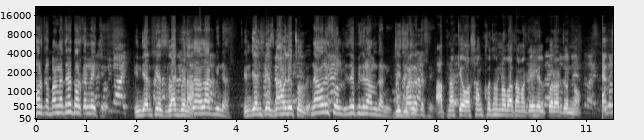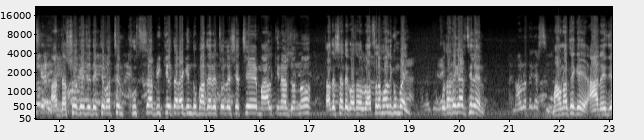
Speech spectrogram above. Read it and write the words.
দরকার বাংলাদেশের দরকার নেই তো। ইন্ডিয়ান পেঁয়াজ লাগবে না? না লাগবে না। ইন্ডিয়ান পেঁয়াজ না হলেও চলবে। না হলে চলবে যে আমদানি জি জি জি। আপনাকে অসংখ্য ধন্যবাদ আমাকে হেল্প করার জন্য। আর দর্শক এই যে দেখতে পাচ্ছেন খুচরা বিক্রেতারা কিন্তু বাজারে চলে এসেছে মাল কেনার জন্য। তাদের সাথে কথা বলব। আসসালামু আলাইকুম ভাই কোথা থেকে আসছিলেন? মাওনা থেকে। আর এই যে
